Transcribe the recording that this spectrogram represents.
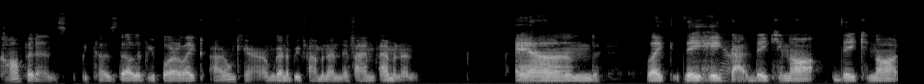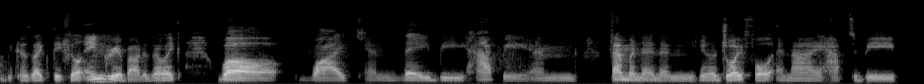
confidence because the other people are like I don't care. I'm going to be feminine if I'm feminine. And like they hate Yeah. that they cannot they cannot because like they feel angry about it they're like well why can they be happy and feminine and you know joyful and i have to be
